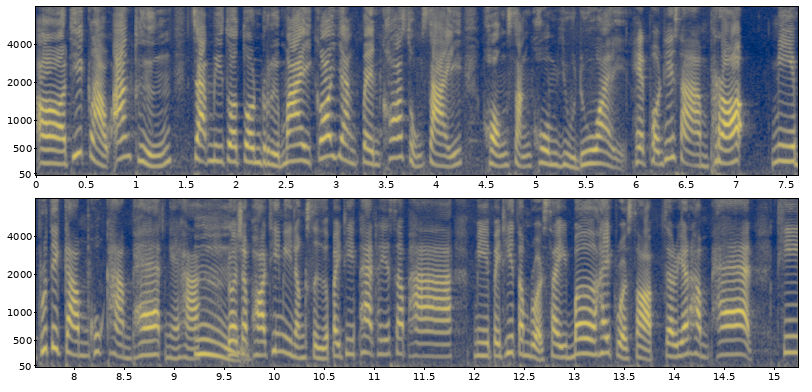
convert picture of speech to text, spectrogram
เอ่อที่กล่าวอ้างถึงจะมีตัวตนหรือไม่ก็ยังเป็นข้อสงสัยของสังคมอยู่ด้วย เหตุผลที่ 3 เพราะมีพฤติกรรมคุกคามแพทย์ไงคะอืมโดยเฉพาะที่มีหนังสือไปที่แพทยสภา มีไปที่ตำรวจไซเบอร์ ให้ตรวจสอบจริยธรรมแพทย์ ที่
